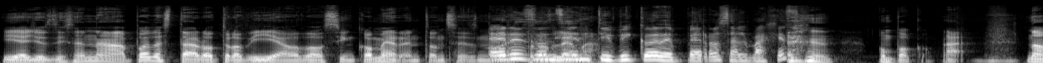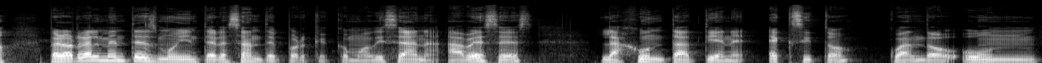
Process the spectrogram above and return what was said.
y ellos dicen, no, puede estar otro día o dos sin comer, entonces no ¿Eres hay un problema. científico de perros salvajes? Un poco. Ah, no, pero realmente es muy interesante porque, como dice Ana, a veces la junta tiene éxito cuando un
